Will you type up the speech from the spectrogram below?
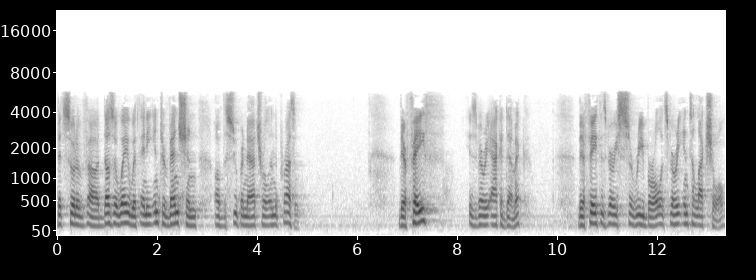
that sort of uh, does away with any intervention of the supernatural in the present. Their faith is very academic. Their faith is very cerebral, it's very intellectual.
